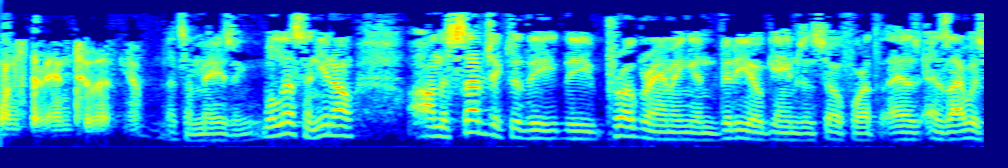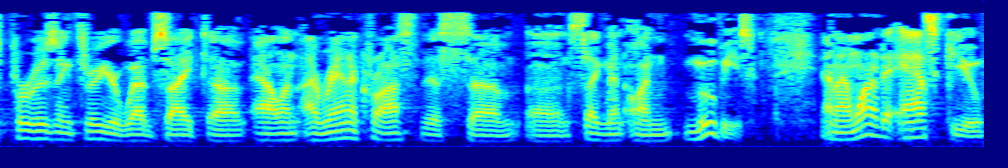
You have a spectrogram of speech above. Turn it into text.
once they're into it. Yeah. That's amazing. Well, listen, you know, on the subject of the, the programming and video games and so forth, as, as I was perusing through your website, uh, Alan, I ran across this um, uh, segment on movies. And I wanted to ask you,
